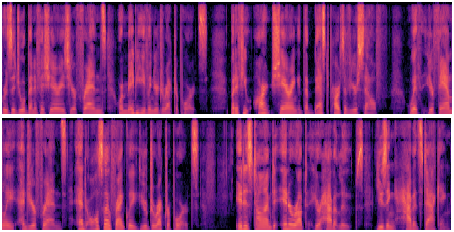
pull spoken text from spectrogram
residual beneficiaries, your friends, or maybe even your direct reports. But if you aren't sharing the best parts of yourself with your family and your friends, and also, frankly, your direct reports, it is time to interrupt your habit loops using habit stacking,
